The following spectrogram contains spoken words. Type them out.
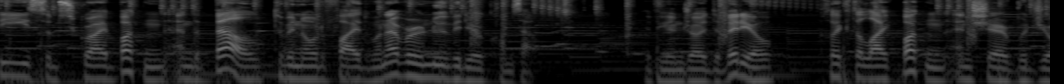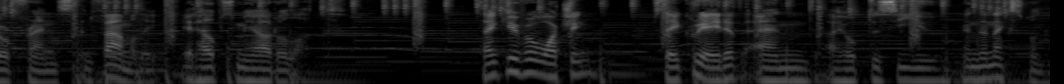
the subscribe button and the bell to be notified whenever a new video comes out. If you enjoyed the video, click the like button and share it with your friends and family. It helps me out a lot. Thank you for watching, stay creative, and I hope to see you in the next one.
